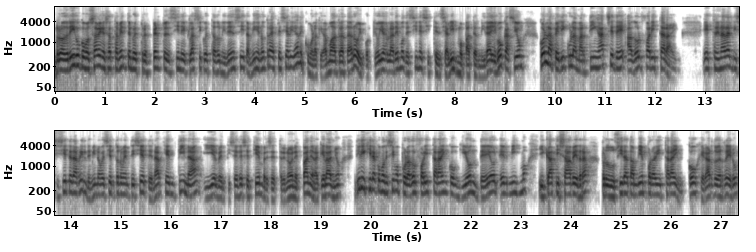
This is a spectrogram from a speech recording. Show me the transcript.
Rodrigo, como saben, exactamente nuestro experto en cine clásico estadounidense y también en otras especialidades como la que vamos a tratar hoy, porque hoy hablaremos de cine existencialismo, paternidad y vocación con la película Martín H. de Adolfo Aristarain. Estrenada el 17 de abril de 1997 en Argentina y el 26 de septiembre se estrenó en España en aquel año, dirigida, como decimos, por Adolfo Aristarain con guion de él mismo y Katy Saavedra, producida también por Aristarain con Gerardo Herrero,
